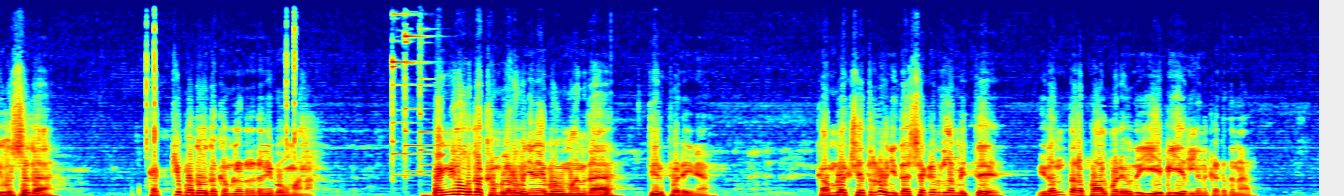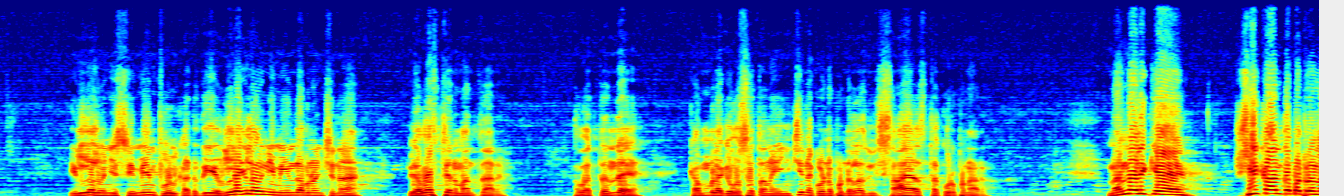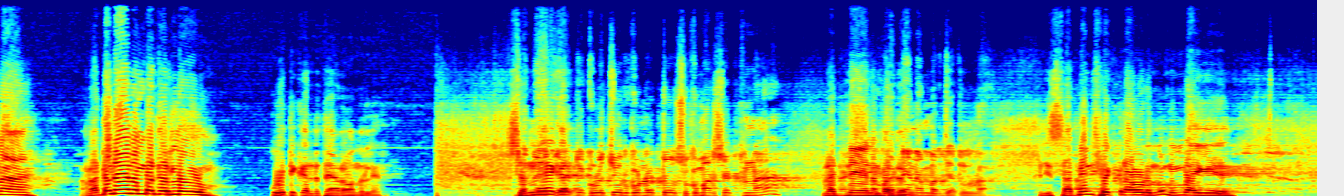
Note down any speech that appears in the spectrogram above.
ಈ ವರ್ಷದ ಕಕ್ಕೆ ಪದವದ ಕಂಬಳದ ಎರಡನೇ ಬಹುಮಾನ. ಬೆಂಗಳೂರದ ಕಂಬಳ ಒಂದನೇ ಬಹುಮಾನದ ತೀರ್ಪಡೆಯಿನಾರ್ ಕಂಬಳ ಕ್ಷೇತ್ರದ ಒಂಜಿ ದಶಕದ ಮಿತ್ತೆ ನಿರಂತರ ಪಾಲ್ಪಡೆ ಒಂದು ಎ ಬಿ ಇರ್ಲಿನ ಕಟ್ಟದನಾರ್. ಇಲ್ಲಲ್ಲ ಒಂಜಿ ಸ್ವಿಮ್ಮಿಂಗ್ ಪೂಲ್ ಕಟ್ಟದು ಇರ್ಲಿಲ್ಲ ಒಂಜಿ ಮೀಂದಬನಂಚಿನ ವ್ಯವಸ್ಥೆನ ಮಂತನಾರ್ ಅವತ್ತಂದೆ ಕಂಬಳಗೆ ಹೊಸತನ ಇಂಚಿನ ಕೊಂಡ ಪುಂಡಲ್ಲ ಒಂಜಿ ಸಹಾಯ ಹಸ್ತ ಕೂರ್ಪನಾರ್. ನನ್ನಳಿಕೆ ಶ್ರೀಕಾಂತ ಭಟ್ರನ ರಡನೇ ನಂಬರ್ ಕರಡು ಒಂದಲ್ಲೇರು ಚೆನ್ನೈ ಕೆರೆಟೆ ಕುಳಚೂರು ಕೊಂಡೊಟ್ಟು ಸುಕುಮಾರ್ ಶೆಟ್ಟನ ಎರಡನೇ ನಂಬರ್ ಎರಡನೇ ನಂಬರ್ ಜರಲ್ಲ ಈ ಸಬ್ ಇನ್ಸ್ಪೆಕ್ಟರ್ ಅವಡೊಂದು ಮುಂಬೈಗೆ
